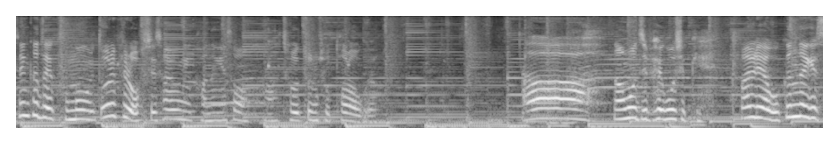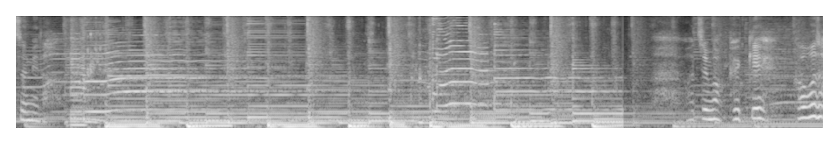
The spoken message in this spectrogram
싱크대 구멍을 뚫을 필요 없이 사용이 가능해서 아, 저 좀 좋더라고요. 아, 나머지 150개 빨리 하고 끝내겠습니다. 마지막 100개 가보자.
